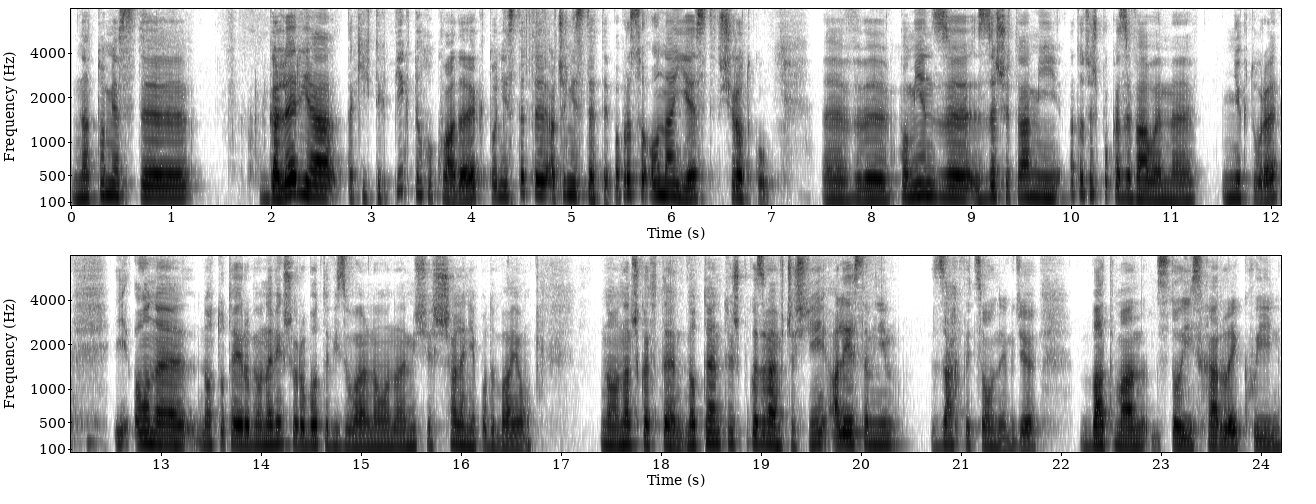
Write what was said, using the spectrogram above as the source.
Natomiast e, galeria takich tych pięknych okładek, to niestety, a czy niestety, po prostu ona jest w środku. W, pomiędzy zeszytami, a to też pokazywałem niektóre, i one no tutaj robią największą robotę wizualną, one mi się szalenie podobają. No na przykład ten, no ten to już pokazywałem wcześniej, ale jestem nim zachwycony, gdzie Batman stoi z Harley Quinn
